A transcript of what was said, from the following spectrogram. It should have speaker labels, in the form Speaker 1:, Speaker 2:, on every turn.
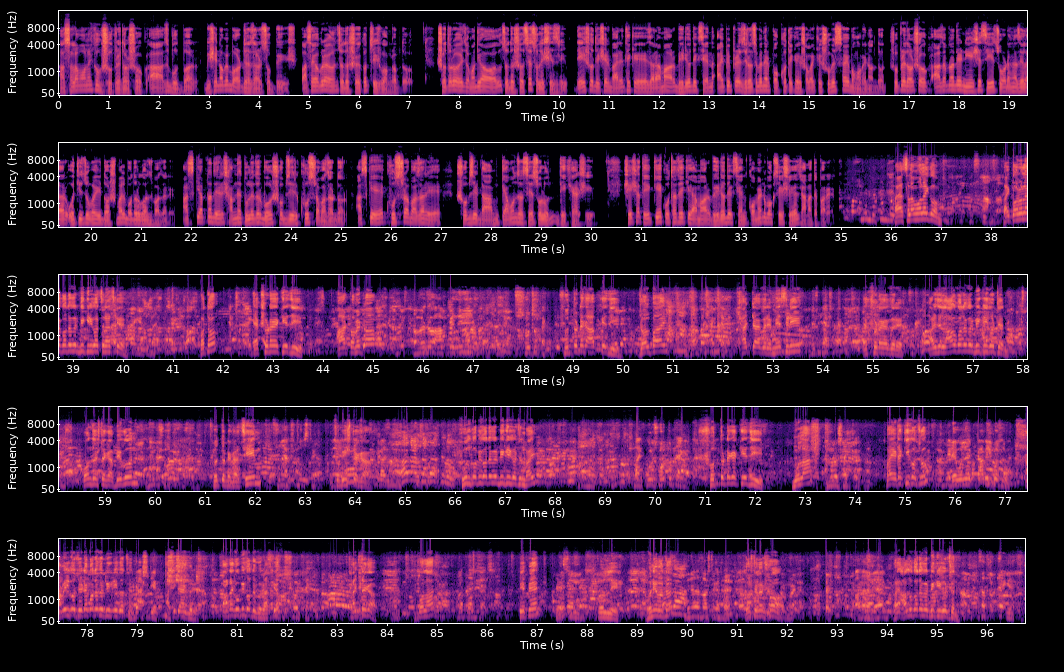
Speaker 1: আসসালামু আলাইকুম, সুপ্রিয় দর্শক। আজ বুধবার, বিশে নভেম্বর দু হাজার চব্বিশ, পাঁচই অগ্রহায়ণ চোদ্দশো একত্রিশ বঙ্গাব্দ। সতেরোই জমাদিয়াল চোদ্দশো ছেচল্লিশ হিজড়ি। দেশ ও দেশের বাইরে থেকে যারা আমার ভিডিও দেখছেন আইপি প্রেস জিরো সেভেনের পক্ষ থেকে সবাইকে শুভেচ্ছা এবং অভিনন্দন। সুপ্রিয় দর্শক, আজ আপনাদের নিয়ে এসেছি চুয়াডাঙ্গা জেলার ঐতিহ্যবাহী দশ মাইল বদরগঞ্জ বাজারে। আজকে আপনাদের সামনে তুলে ধরবো সবজির খুচরা বাজার দর। আজকে খুচরা বাজারে সবজির দাম কেমন যাচ্ছে চলুন দেখে আসি। সেই সাথে কে কোথা থেকে আমার ভিডিও দেখছেন কমেন্ট বক্সে এসে জানাতে পারেন। ভাই, আসসালামু আলাইকুম। ভাই, করলা কত করে বিক্রি করছেন আজকে? কত? একশো টাকা কেজি। আর টমেটো?
Speaker 2: Tomato half KG. সত্তর টাকা।
Speaker 1: Half KG. জলপাই
Speaker 2: ষাট টাকা
Speaker 1: করে মেসরি
Speaker 2: বেশি একশো টাকা
Speaker 1: করে। আর এই যে লাউ কত করে বিক্রি করছেন? পঞ্চাশ টাকা। বেগুন সত্তর টাকা। সিম
Speaker 2: একশো বিশ টাকা।
Speaker 1: ফুলকপি কত করে বিক্রি করছেন ভাই?
Speaker 2: সত্তর টাকা।
Speaker 1: কেজি। মূলা
Speaker 2: মূল্য ষাট টাকা।
Speaker 1: ভাই এটা কি কচু?
Speaker 2: এটা বলে কাবিল কচু।
Speaker 1: কাবিল কচু এটা কত করে বিক্রি করছেন?
Speaker 2: এটা আশি টাকা।
Speaker 1: আশি টাকা করে। পাতাকপি কত করে আজকে?
Speaker 2: ষাট টাকা।
Speaker 1: কলা? পেঁপে?
Speaker 2: চল্লিশ।
Speaker 1: ধনিয়া পাতা?
Speaker 2: দশ টাকা
Speaker 1: শ। ভাই আলু কত করে বিক্রি করছেন?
